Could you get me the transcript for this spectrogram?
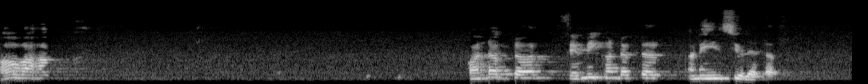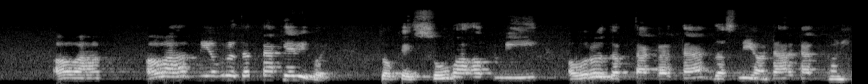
અવાહક કંડક્ટર સેમી કંડક્ટર અને ઇન્સ્યુલેટર અવાહક, અવાહકની અવરોધકતા કેવી હોય? તો કે સુવાહકની અવરોધકતા કરતા દસની અઢાર કાત ગણી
